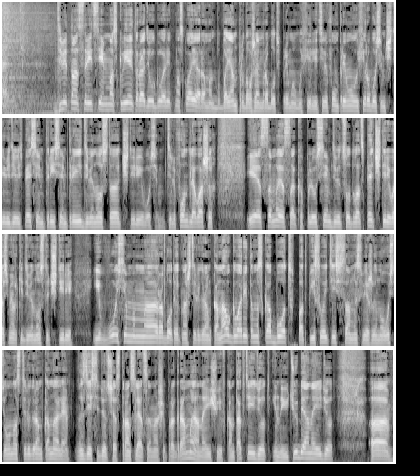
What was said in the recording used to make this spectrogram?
19.37 в Москве, это радио «Говорит Москва», я Роман Бабаян, продолжаем работать в прямом эфире. Телефон прямого эфира 8495-7373-94,8. Телефон для ваших и смс-ок плюс 7 925 4 восьмерки 94 и 8. Работает наш телеграм-канал «Говорит МСК Бот». Подписывайтесь, самые свежие новости у нас в телеграм-канале. Здесь идет сейчас трансляция нашей программы, она еще и ВКонтакте идет, и на Ютьюбе она идет. А,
